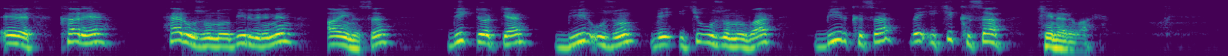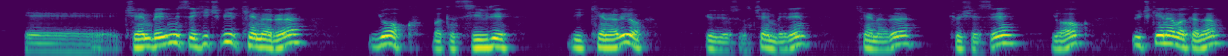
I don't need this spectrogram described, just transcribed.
Evet, kare her uzunluğu birbirinin aynısı. Dikdörtgen bir uzun ve iki uzunluğu var. Bir kısa ve iki kısa kenarı var. Ee, çemberin ise hiçbir kenarı yok. Bakın sivri bir kenarı yok. Görüyorsunuz çemberin kenarı, köşesi yok. Üçgene bakalım.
